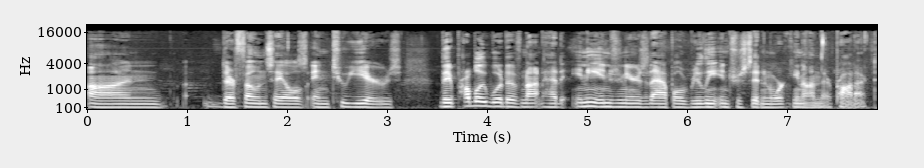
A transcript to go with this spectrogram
on their phone sales in two years, they probably would have not had any engineers at Apple really interested in working on their product.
